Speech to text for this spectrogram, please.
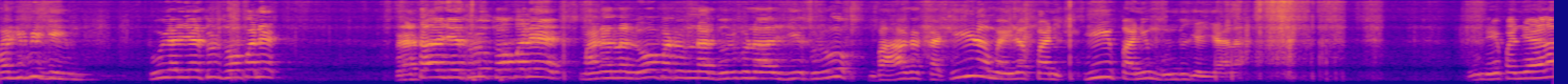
మరి ఇవి చెయ్యి పూజలు చేసుడు సోపనే. వ్రతాలు చేసుడు సోపనే. మనలో లోపల ఉన్న దుర్గుణాలు చేసుడు బాగా కఠినమైన పని. ఈ పని ముందు చెయ్యాల. ముందు ఏ పని చేయాలా?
